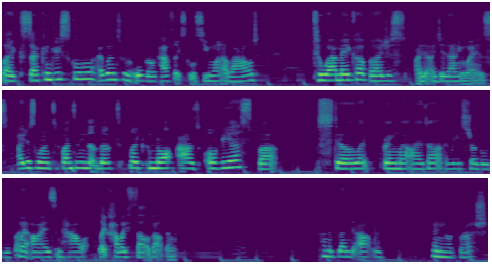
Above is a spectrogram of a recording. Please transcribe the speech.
like secondary school. I went to an all-girl Catholic school, so you weren't allowed to wear makeup, but I just, I, I did anyways. I just wanted to find something that looked like not as obvious, but still like bring my eyes out. I really struggled with like my eyes and how, like how I felt about them. Kind of blend it out with any old brush.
